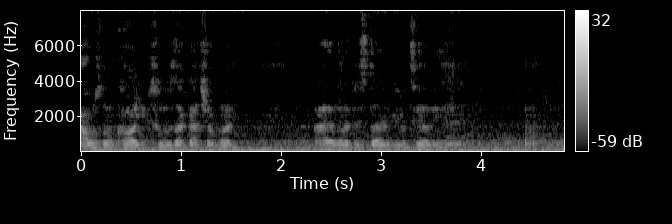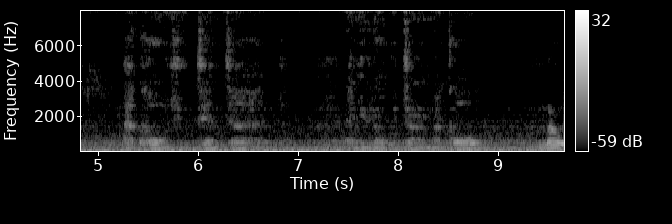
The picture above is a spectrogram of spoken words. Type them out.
I was gonna call you as soon as I got your money. I didn't want to disturb you until then. I called you ten times, and you don't return my call. No,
